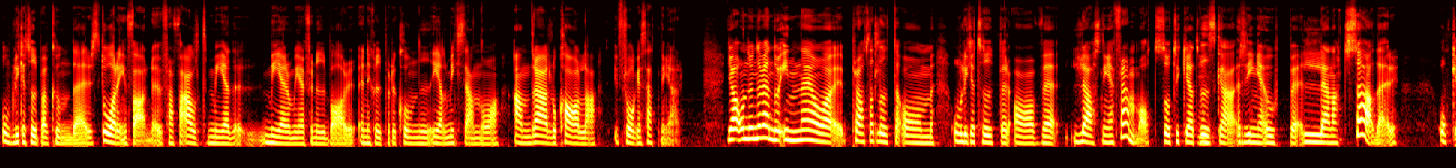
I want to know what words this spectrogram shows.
olika typer av kunder står inför nu. Framför allt med mer och mer förnybar energiproduktion i elmixen och andra lokala ifrågasättningar. Ja, och nu när vi ändå är inne och pratat lite om olika typer av lösningar framåt så tycker jag att vi mm. ska ringa upp Lennart Söder och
